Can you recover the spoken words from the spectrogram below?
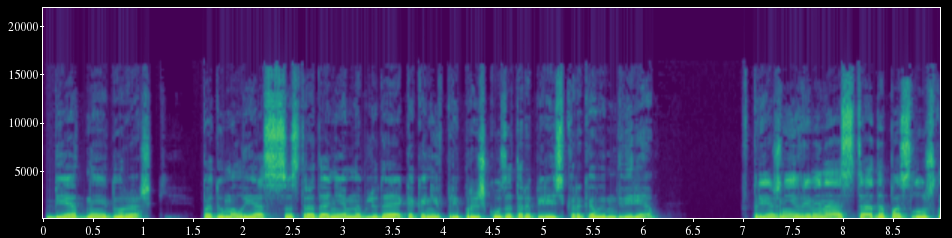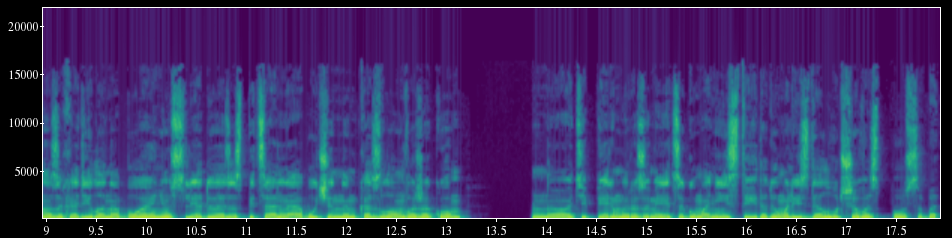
«Бедные дурашки», — подумал я с состраданием, наблюдая, как они в припрыжку заторопились к роковым дверям. В прежние времена стадо послушно заходило на бойню, следуя за специально обученным козлом-вожаком, но теперь мы, разумеется, гуманисты и додумались до лучшего способа,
